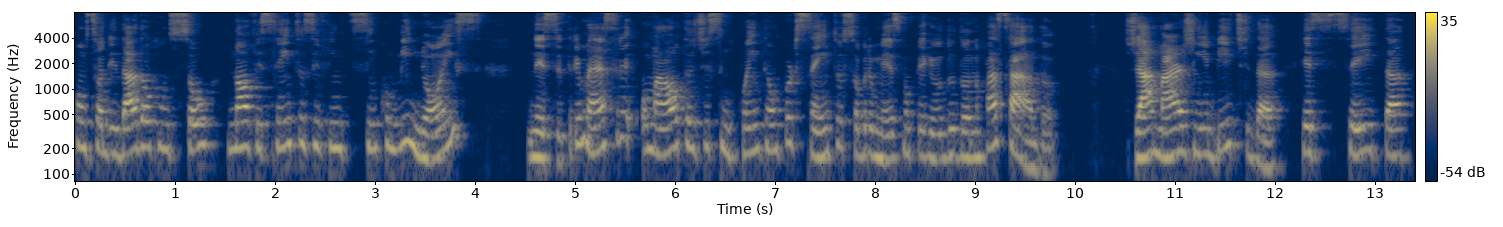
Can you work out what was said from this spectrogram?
consolidado alcançou 925 milhões nesse trimestre, uma alta de 51% sobre o mesmo período do ano passado. Já a margem EBITDA, receita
